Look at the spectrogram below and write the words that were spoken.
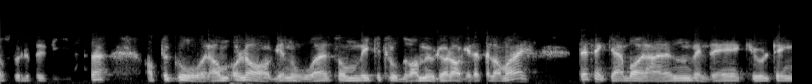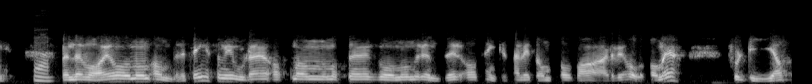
Å skulle bevise at det går an å lage noe som vi ikke trodde var mulig å lage i dette landet her. Det tenker jeg bare er en veldig kul ting. Ja. Men det var jo noen andre ting som gjorde at man måtte gå noen runder og tenke seg litt om på hva er det vi holder på med. Fordi at,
